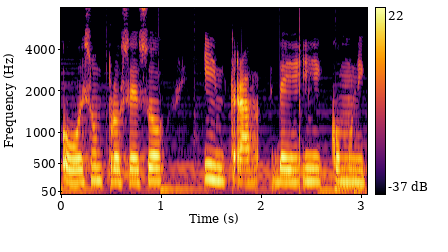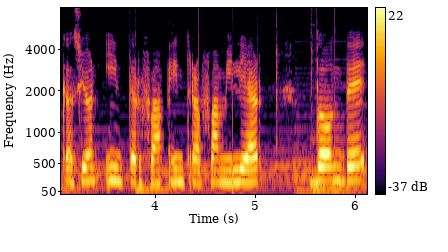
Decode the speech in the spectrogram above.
o es un proceso de comunicación intrafamiliar donde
